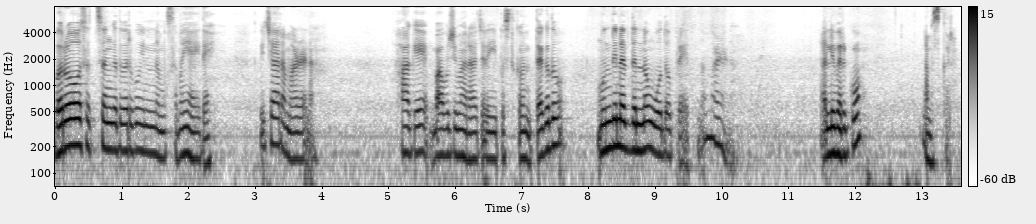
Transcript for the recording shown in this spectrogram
ಬರೋ ಸತ್ಸಂಗದವರೆಗೂ ಇನ್ನು ನಮ್ಗೆ ಸಮಯ ಇದೆ. ವಿಚಾರ ಮಾಡೋಣ. ಹಾಗೆ ಬಾಬುಜಿ ಮಹಾರಾಜರ ಈ ಪುಸ್ತಕವನ್ನು ತೆಗೆದು ಮುಂದಿನದ್ದನ್ನು ಓದೋ ಪ್ರಯತ್ನ ಮಾಡೋಣ. ಅಲ್ಲಿವರೆಗೂ ನಮಸ್ಕಾರ.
